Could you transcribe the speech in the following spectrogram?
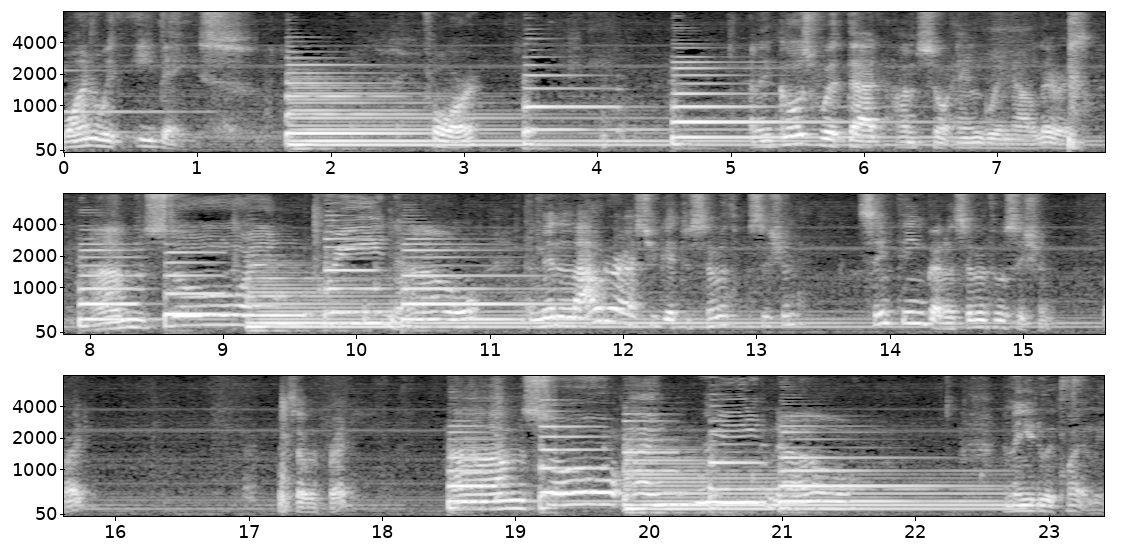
one with E bass. Four. And it goes with that I'm so angry now lyrics. I'm so angry now. And then louder as you get to seventh position. Same thing, but on seventh position, right? Seventh fret. I'm um, so angry now. And then you do it quietly.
